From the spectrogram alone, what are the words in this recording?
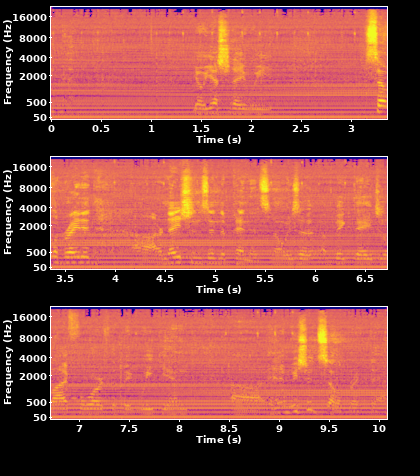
Amen. You know, yesterday we celebrated uh, our nation's independence. Always a, a big day, July 4th, a big weekend. Uh, and we should celebrate that.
